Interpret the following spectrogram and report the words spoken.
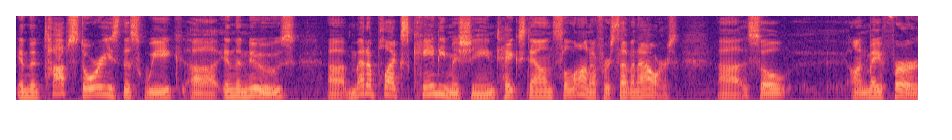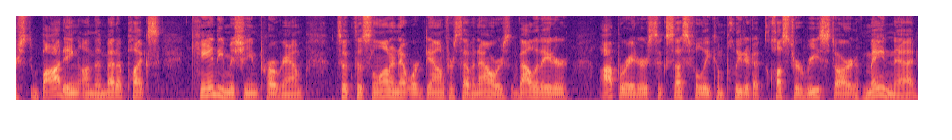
In the top stories this week uh, in the news, uh, Metaplex Candy Machine takes down Solana for seven hours. Uh, so on May 1st, botting on the Metaplex Candy Machine program took the Solana network down for seven hours. Validator operators successfully completed a cluster restart of mainnet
